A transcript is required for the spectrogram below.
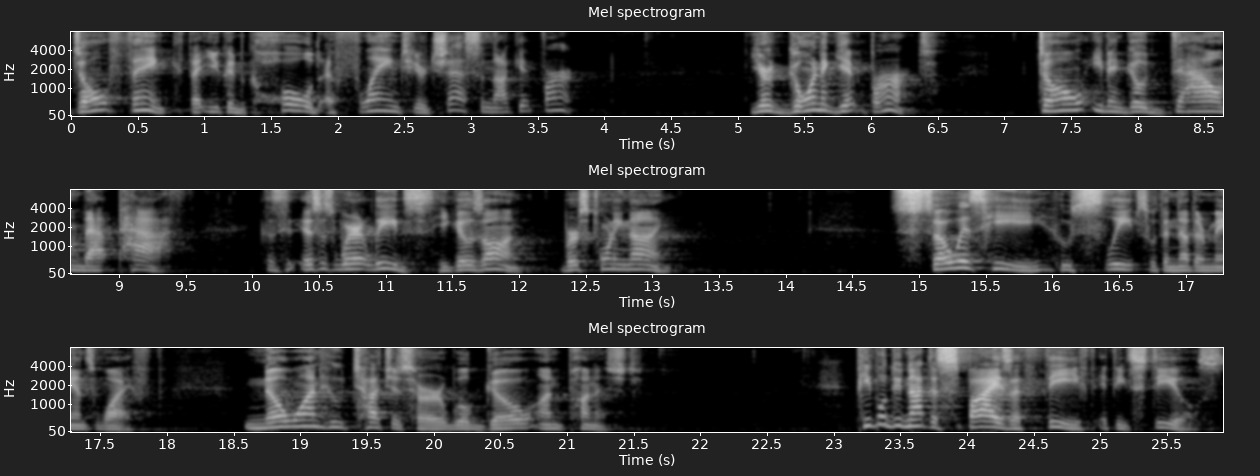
don't think that you can hold a flame to your chest and not get burnt. You're going to get burnt. Don't even go down that path because this is where it leads. He goes on, verse 29. So is he who sleeps with another man's wife. No one who touches her will go unpunished. People do not despise a thief if he steals,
